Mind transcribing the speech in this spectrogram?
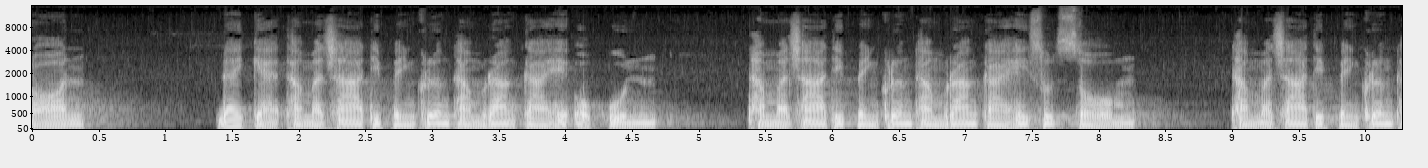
ร้อน ได้แก่ธรรมชาติที่เป็นเครื่องทำร่างกายให้อบอุ่น ธรรมชาติที่เป็นเครื่องทำร่างกายให้สุดโทมธรรมชาติที่เป็นเครื่องท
